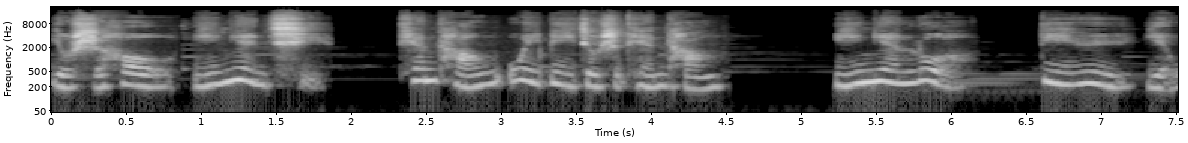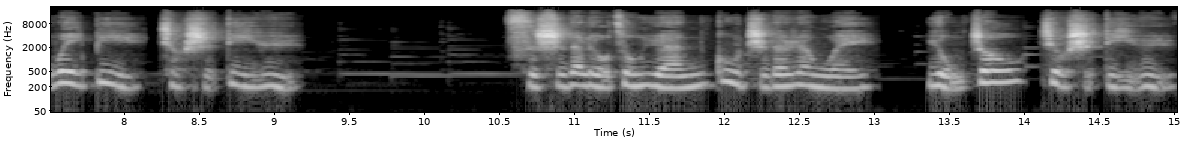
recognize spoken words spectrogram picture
有时候一念起，天堂未必就是天堂；一念落，地狱也未必就是地狱。此时的柳宗元固执地认为永州就是地狱，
